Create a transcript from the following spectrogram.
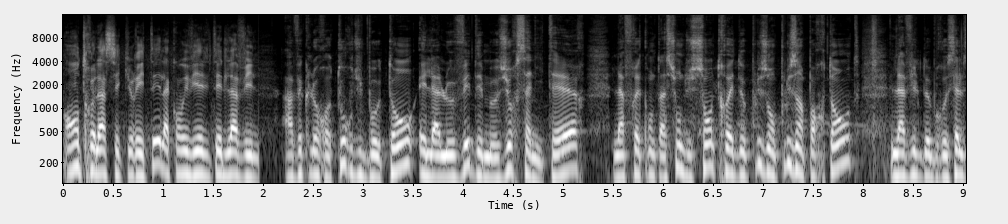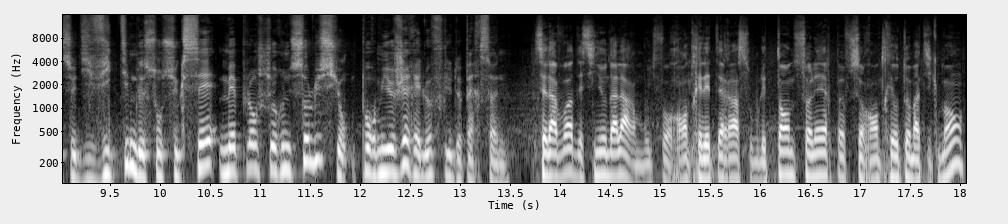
entre la sécurité et la convivialité de la ville. Avec le retour du beau temps et la levée des mesures sanitaires, la fréquentation du centre est de plus en plus importante. La ville de Bruxelles se dit victime de son succès, mais planche sur une solution pour mieux gérer le flux de personnes c'est d'avoir des signaux d'alarme où il faut rentrer les terrasses, où les tentes solaires peuvent se rentrer automatiquement.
